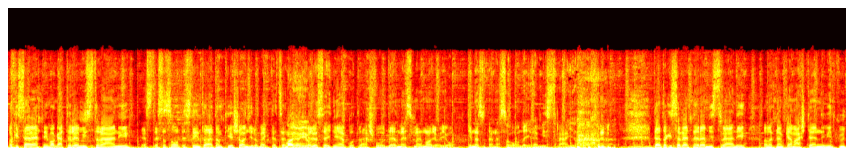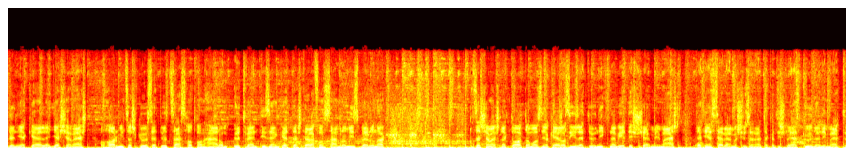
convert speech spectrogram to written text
Aki szeretné magát remisztrálni, ezt, ezt a szót ezt én találtam ki, és annyira megtetszett. Nagyon jó. Először egy nyelvbotlás volt, de ez már nagyon jó. Én ezután ezt fogom mondani, hogy remisztráljatok. Tehát aki szeretne remisztrálni, annak nem kell más tenni, mint küldenie kell egy SMS-t a 30-as körzet 563 50 12-es telefonszámra Miss Berunak. Az SMS-nek tartalmaznia kell az illető nick nevét és semmi mást, tehát ilyen szerelmes üzeneteket is lehet küldeni, mert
